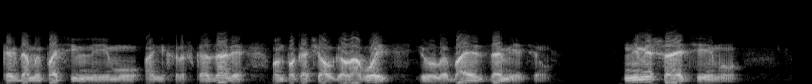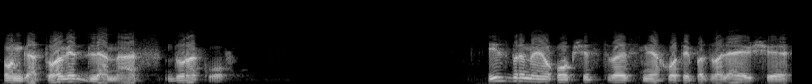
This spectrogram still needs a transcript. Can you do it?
Когда мы посильно ему о них рассказали, он покачал головой и, улыбаясь, заметил. «Не мешайте ему, он готовит для нас дураков». Избранное общество, с неохотой позволяющее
